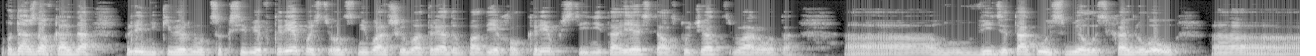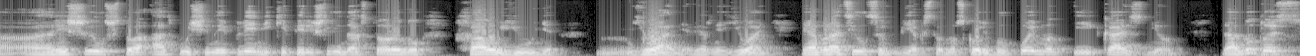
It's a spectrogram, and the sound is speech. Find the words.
Подождав, когда пленники вернутся к себе в крепость, он с небольшим отрядом подъехал к крепости и, не таясь, стал стучать в ворота. А, видя такую смелость Ханьлоу, а, решил, что отпущенные пленники перешли на сторону Хао Юня, Юаня, вернее Юань и обратился в бегство, но вскоре был пойман и казнен. Да, ну, то есть,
